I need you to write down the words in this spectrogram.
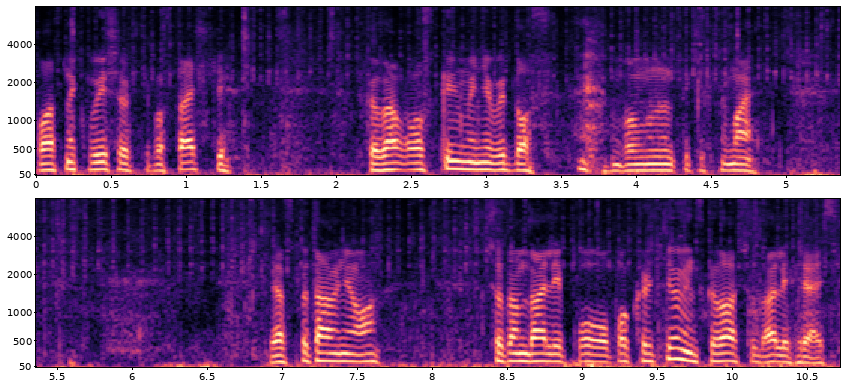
Власник вийшов типу, з тачки, сказав, о, скинь мені відос, бо мене таких немає. Я спитав в нього, що там далі по покриттю, він сказав, що далі грязь.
